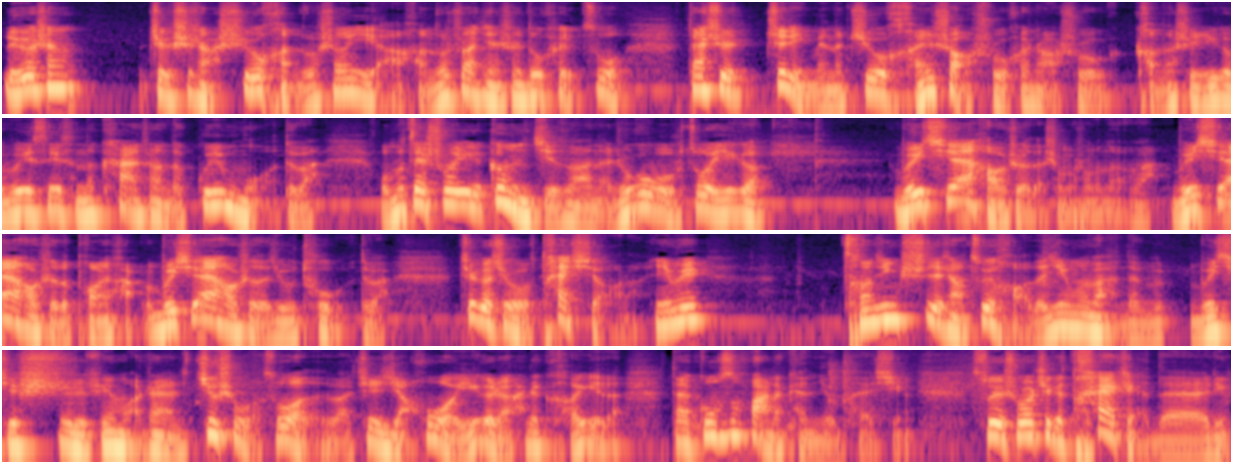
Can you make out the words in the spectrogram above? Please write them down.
留学生。这个市场是有很多生意啊，很多赚钱生意都可以做，但是这里面呢，只有很少数、很少数，可能是一个 VC 才能看上的规模，对吧？我们再说一个更极端的，如果我做一个围棋爱好者的什么什么的，吧？围棋爱好者的朋友，围棋爱好者的 YouTube，对吧？这个就太小了，因为曾经世界上最好的英文版的围棋视频网站就是我做的，对吧？这养活我一个人还是可以的，但公司化的肯定就不太行。所以说这个太窄的领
